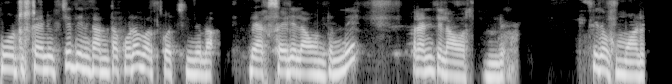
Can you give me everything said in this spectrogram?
కోటు స్టైల్ ఇచ్చి దీనికి అంతా కూడా వర్క్ వచ్చింది ఇలా. బ్యాక్ సైడ్ ఇలా ఉంటుంది ఫ్రంట్ ఇలా వస్తుంది. ఇది ఒక మోడల్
